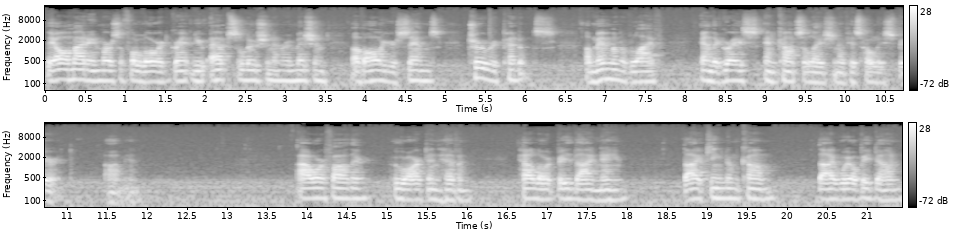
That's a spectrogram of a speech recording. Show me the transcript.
The Almighty and merciful Lord grant you absolution and remission of all your sins, true repentance, amendment of life, and the grace and consolation of His Holy Spirit. Amen. Our Father, who art in heaven, hallowed be thy name. Thy kingdom come, thy will be done,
